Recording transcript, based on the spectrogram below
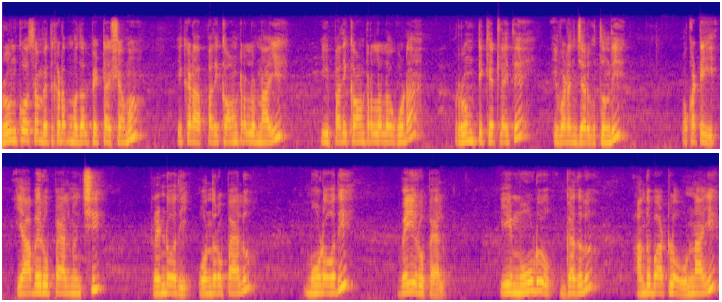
రూమ్ కోసం వెతకడం మొదలు పెట్టేశాము. ఇక్కడ పది కౌంటర్లు ఉన్నాయి. ఈ పది కౌంటర్లలో కూడా రూమ్ టికెట్లు అయితే ఇవ్వడం జరుగుతుంది. ఒకటి యాభై రూపాయల నుంచి రెండవది వంద రూపాయలు మూడవది వెయ్యి రూపాయలు. ఈ మూడు గదులు అందుబాటులో ఉన్నాయి.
